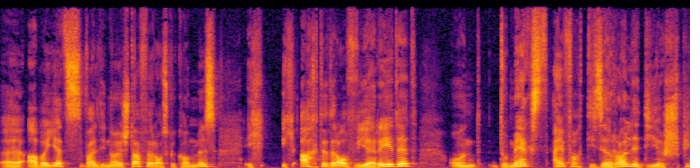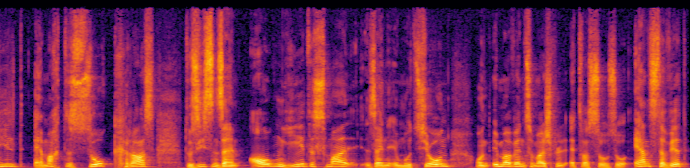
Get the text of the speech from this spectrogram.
Äh, aber jetzt, weil die neue Staffel rausgekommen ist, ich, ich achte darauf, wie er redet und du merkst einfach diese Rolle, die er spielt, er macht es so krass. Du siehst in seinen Augen jedes Mal seine Emotionen und immer wenn zum Beispiel etwas so, so ernster wird,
